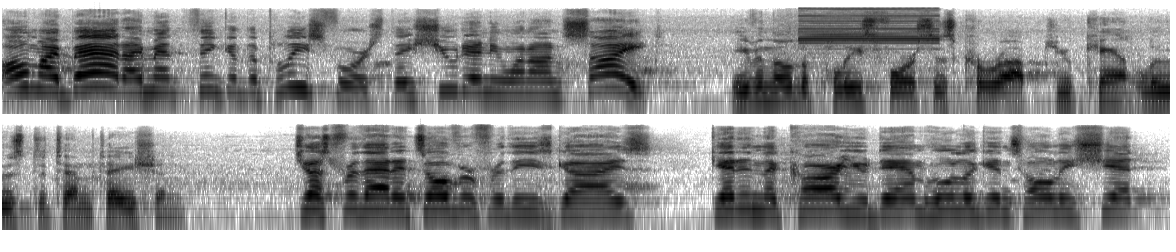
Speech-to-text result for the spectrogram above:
Oh, my bad. I meant think of the police force. They shoot anyone on sight. Even though the police force is corrupt, you can't lose to temptation. Just for that, it's over for these guys. Get in the car, you damn hooligans. Holy shit.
